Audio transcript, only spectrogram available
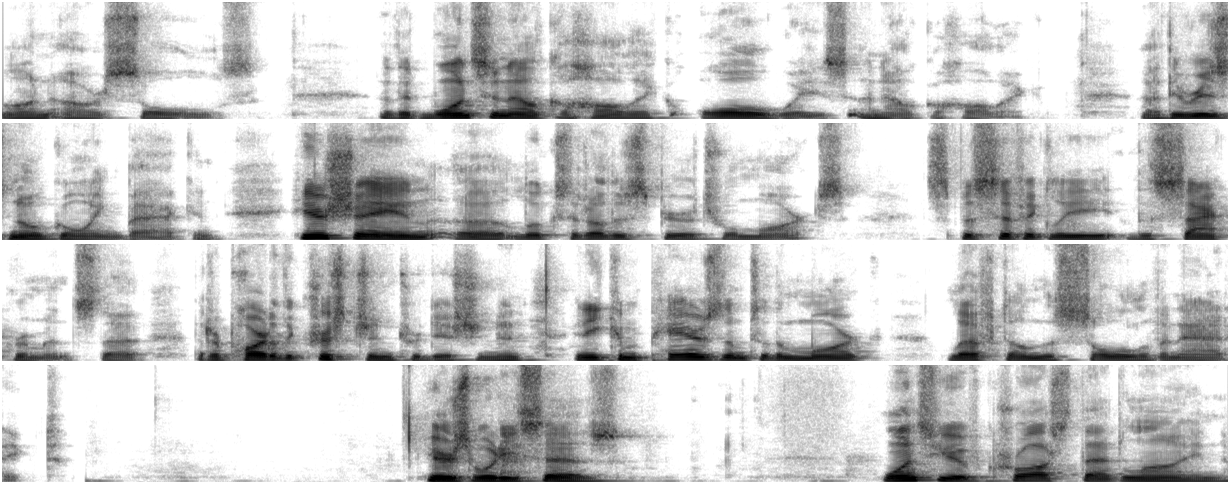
on our souls. That once an alcoholic, always an alcoholic. Uh, there is no going back. And here Schoen uh, looks at other spiritual marks, specifically the sacraments that, that are part of the Christian tradition, and, and he compares them to the mark left on the soul of an addict. Here's what he says Once you have crossed that line,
